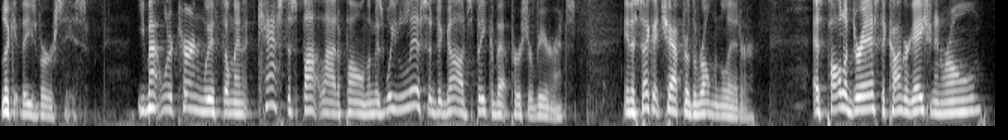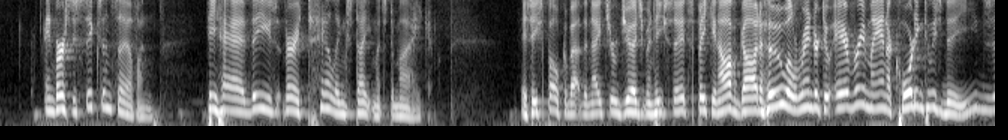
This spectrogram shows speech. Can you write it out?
Look at these verses. You might want to turn with them and cast the spotlight upon them as we listen to God speak about perseverance. In the second chapter of the Roman letter, as Paul addressed the congregation in Rome, in verses 6 and 7, he had these very telling statements to make. As he spoke about the nature of judgment, he said, speaking of God, who will render to every man according to his deeds.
